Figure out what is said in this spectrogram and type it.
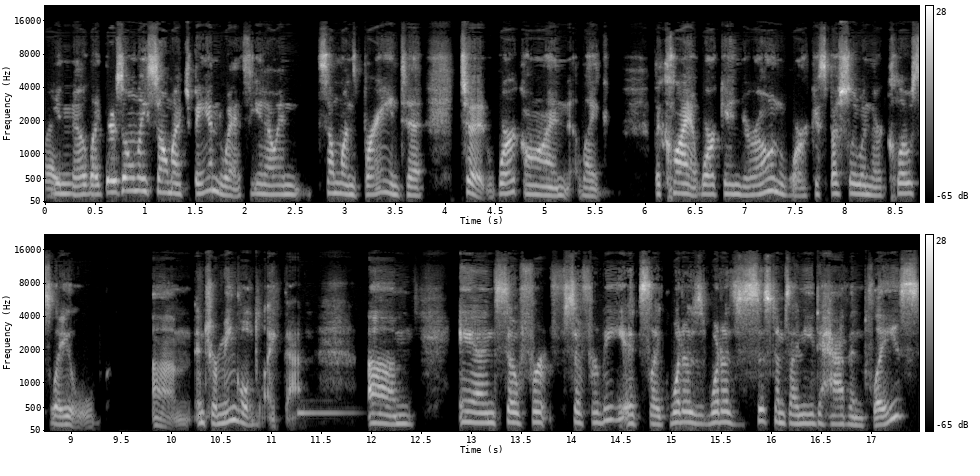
Right. You know, like there's only so much bandwidth, you know, in someone's brain to to work on like the client work and your own work, especially when they're closely um, intermingled like that. Um, and so for so for me it's like what is what are the systems i need to have in place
